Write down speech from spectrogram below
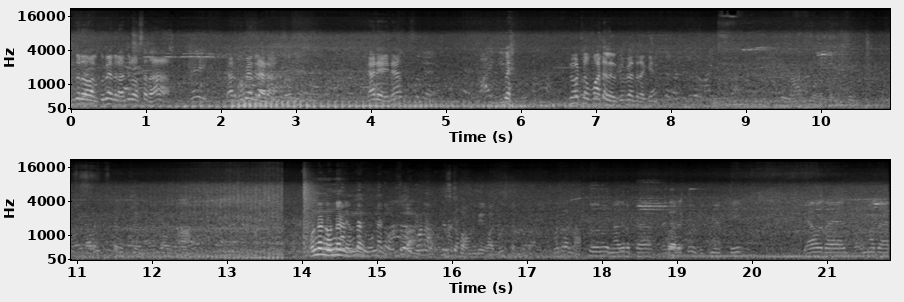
అందరూ రావాలి కుబేంద్ర అందరూ వస్తారా? గారు కుబేంద్రాడా గారే అయినా? నోట్లో మాటలేదు కుబేంద్రకి ఉండండి ఉండండి. చిత్తూరు నగర ప్రజలకు విజ్ఞప్తి. దేవాదాయ ధర్మాదాయ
